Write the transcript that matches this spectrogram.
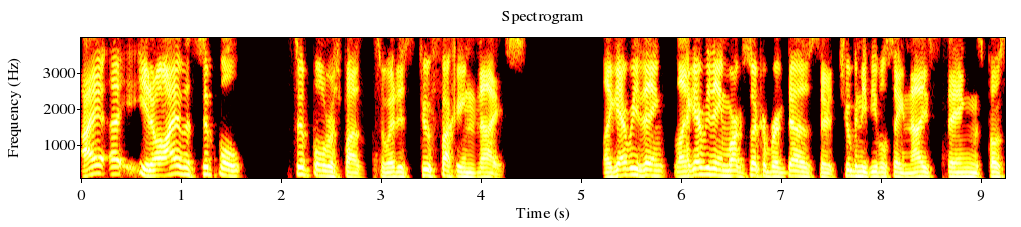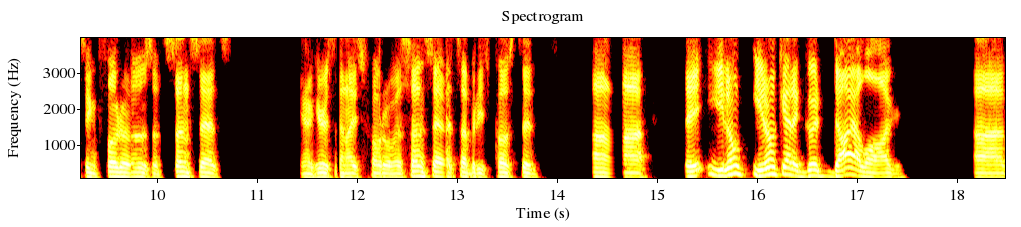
I, I you know I have a simple simple response to it. It's too fucking nice. Like everything, like everything Mark Zuckerberg does, there are too many people saying nice things, posting photos of sunsets. You know, here's a nice photo of a sunset somebody's posted. Uh, they, you don't you don't get a good dialogue uh,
